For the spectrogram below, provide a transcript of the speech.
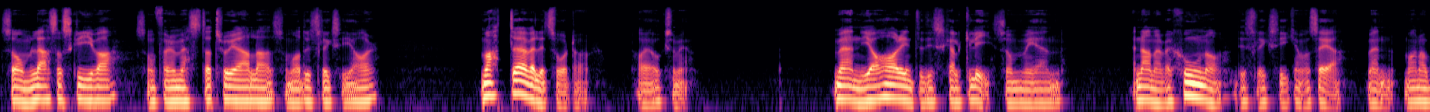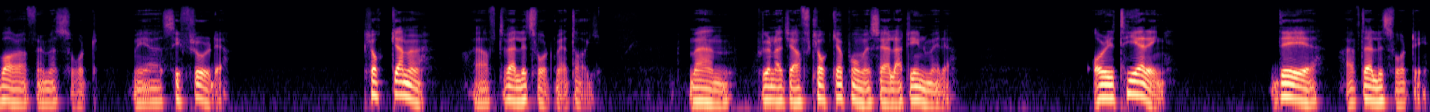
Som läsa och skriva, som för det mesta tror jag alla som har dyslexi har. Matte är väldigt svårt har, har jag också med. Men jag har inte dyskalkyli som är en, en annan version av dyslexi kan man säga. Men man har bara för det mesta svårt med siffror och det. Klockan har jag haft väldigt svårt med ett tag. Men på grund av att jag har haft klocka på mig så har jag lärt in mig det. Orientering, det har jag haft väldigt svårt i.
